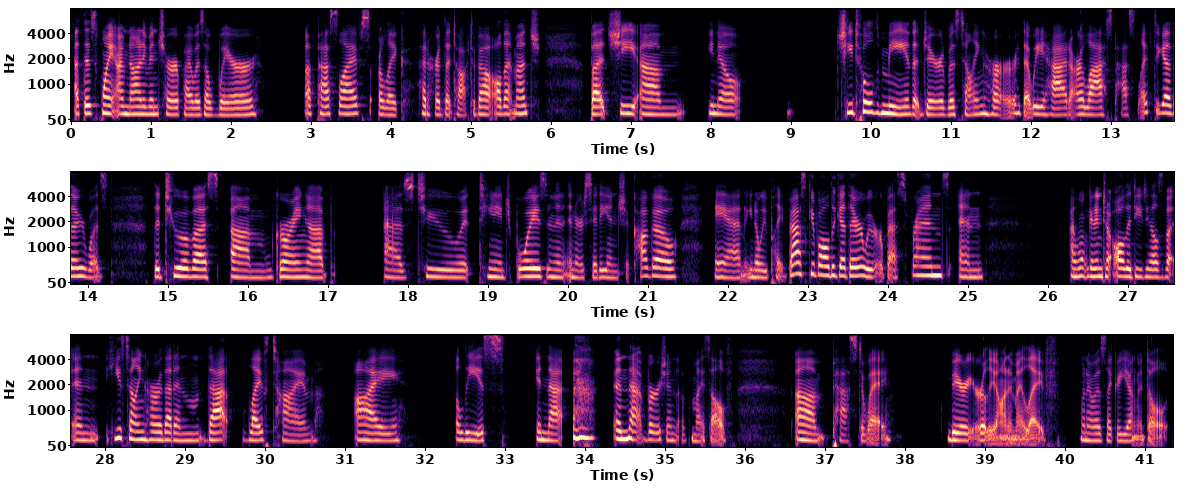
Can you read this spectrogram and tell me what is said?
at this point, I'm not even sure if I was aware of past lives or like had heard that talked about all that much. But she, um, you know, she told me that Jared was telling her that we had our last past life together was the two of us um, growing up as two teenage boys in an inner city in Chicago. And, you know, we played basketball together. We were best friends. And I won't get into all the details, but in he's telling her that in that lifetime, I, Alyse, in that in that version of myself, um, passed away very early on in my life when I was like a young adult,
